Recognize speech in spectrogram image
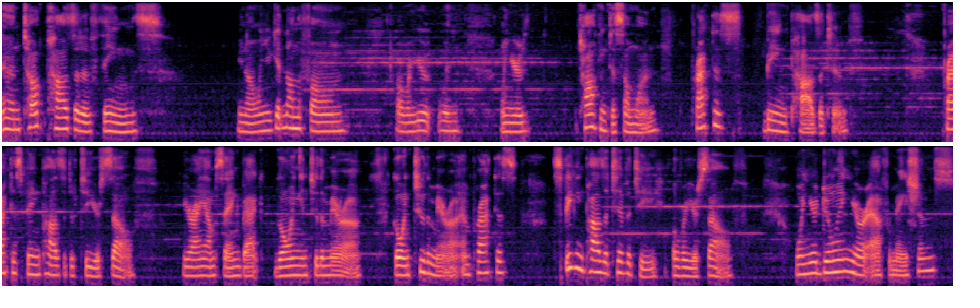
And talk positive things. You know, when you're getting on the phone or when you when when you're talking to someone, practice being positive. Practice being positive to yourself. Here I am saying back going into the mirror, going to the mirror and practice speaking positivity over yourself. When you're doing your affirmations,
